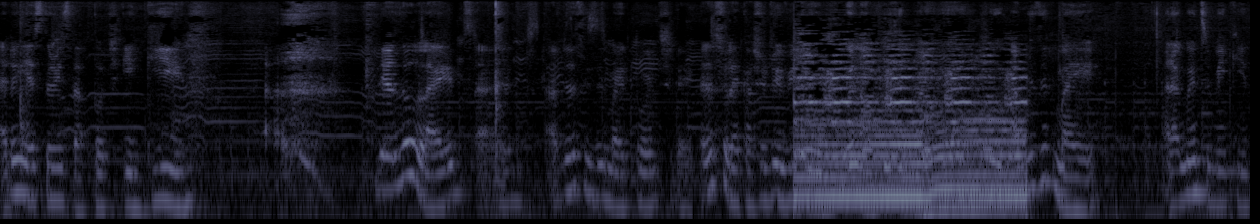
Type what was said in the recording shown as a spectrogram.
I don't hear stories that touch again. There's no light and I'm just using my torch. Like, I just feel like I should do a video when I'm using my I'm using my and I'm going to make it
